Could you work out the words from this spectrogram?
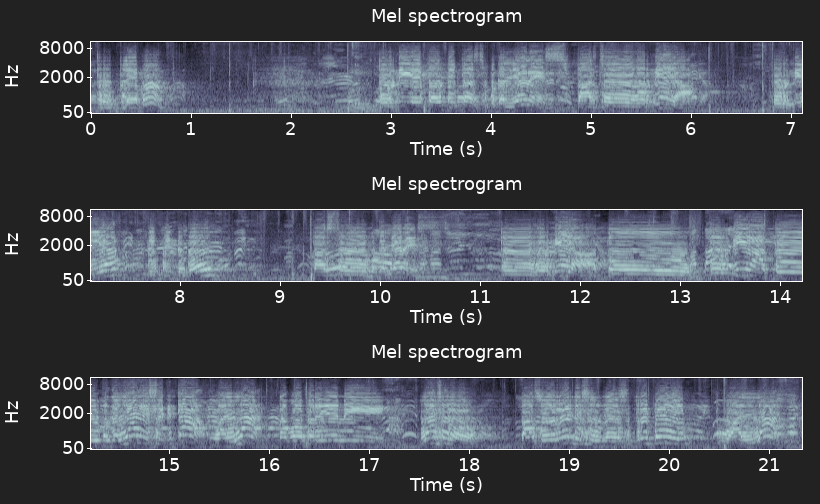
problema. Tornilla y Paulitas Magallanes. Paso Hornilla. Hornilla, flipping the ball. Paso Magallanes. To Hornilla. To Tornilla. To Magallanes. Sa kita. Wala. Nakuha pa rin ni Lazaro. Paso Hernandez. Sa three point. Wala.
